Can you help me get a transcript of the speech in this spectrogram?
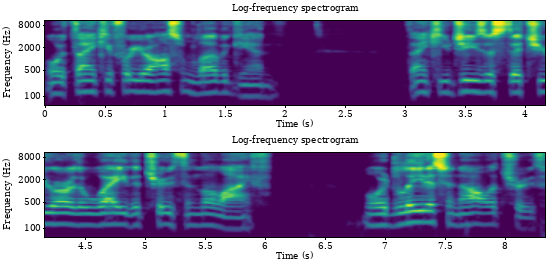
Lord, thank you for your awesome love again. Thank you, Jesus, that you are the way, the truth, and the life. Lord, lead us in all the truth.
